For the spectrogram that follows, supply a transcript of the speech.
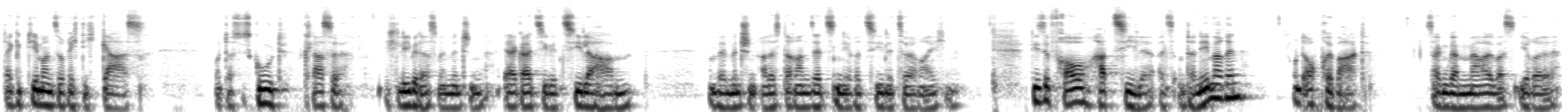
Da gibt jemand so richtig Gas. Und das ist gut, klasse. Ich liebe das, wenn Menschen ehrgeizige Ziele haben und wenn Menschen alles daran setzen, ihre Ziele zu erreichen. Diese Frau hat Ziele als Unternehmerin und auch privat. Sagen wir mal, was ihre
